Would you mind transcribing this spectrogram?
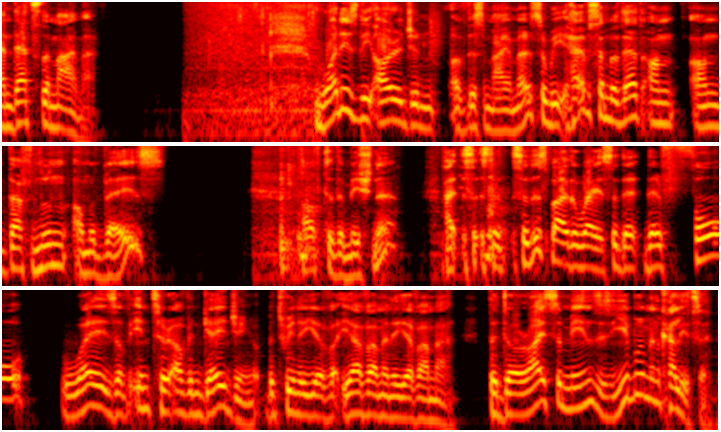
and that's the Ma'amar. What is the origin of this Ma'amar? So we have some of that on, on Daf Nun Amud Beis, after the Mishnah. So, so, so, this, by the way, so there, there are four ways of inter of engaging between a yavam and a yavama. The doraisa means is yibum and chalitza.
